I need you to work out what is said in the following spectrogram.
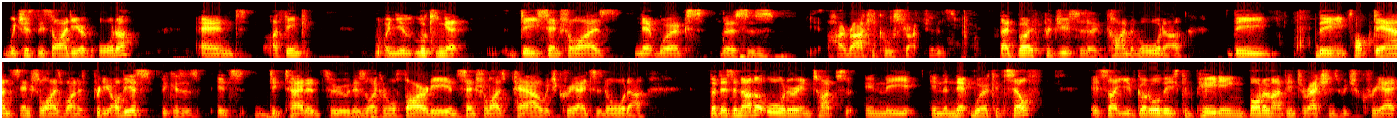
which is this idea of order. And I think when you're looking at decentralized networks versus hierarchical structures, they both produce a kind of order. The the top down centralized one is pretty obvious because it's it's dictated through there's like an authority and centralized power which creates an order. But there's another order in types in the in the network itself, it's like you've got all these competing bottom up interactions which create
